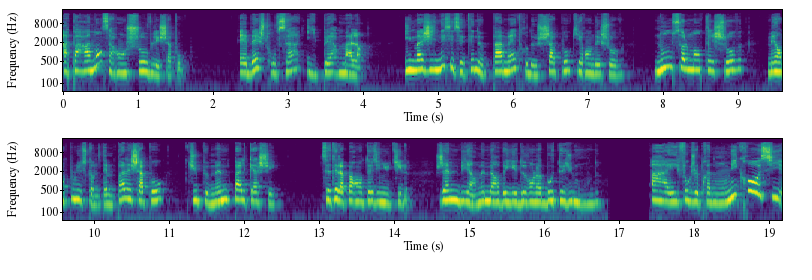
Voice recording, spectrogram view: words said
Apparemment, ça rend chauve les chapeaux. Eh ben, je trouve ça hyper malin. Imaginez si c'était ne pas mettre de chapeau qui rendait chauve. Non seulement t'es chauve, mais en plus, comme t'aimes pas les chapeaux, tu peux même pas le cacher. C'était la parenthèse inutile. J'aime bien m'émerveiller devant la beauté du monde. Ah, il faut que je prenne mon micro aussi,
